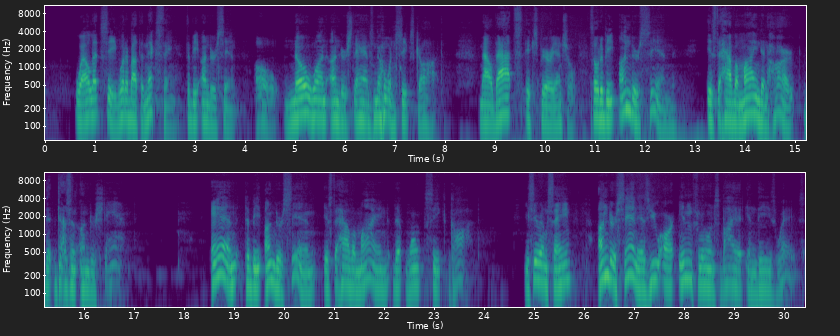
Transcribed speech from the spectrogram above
well, let's see. What about the next thing? To be under sin. Oh, no one understands, no one seeks God. Now that's experiential. So to be under sin is to have a mind and heart that doesn't understand. And to be under sin is to have a mind that won't seek God. You see what I'm saying? Under sin is you are influenced by it in these ways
